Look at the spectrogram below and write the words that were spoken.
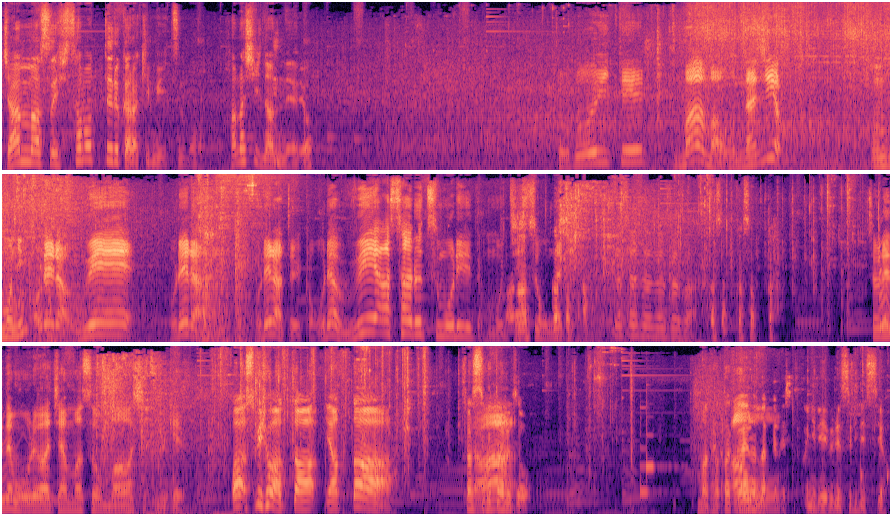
ジャンマスサボってるから君いつも。話になんねえよ届いてまあまあ同じよ。ほんまに？俺ら上俺ら俺らというか俺は上あさるつもりでもう実質同じ。あそっかそっか。そっかそっか。それでも俺はジャンマスを回し続ける。あスピードあった。やったー。さすが食べそう。まあ戦いの中ですぐにレベル3ですよ。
